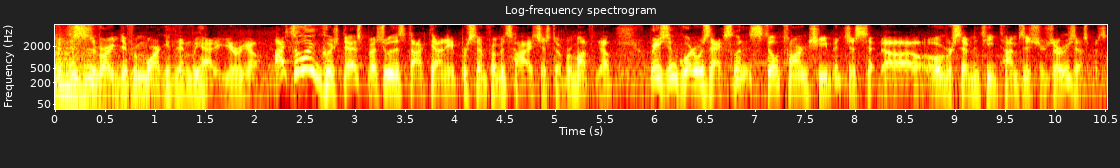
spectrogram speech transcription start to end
But this is a very different market than we had a year ago. I still like Acushnet, especially with the stock down 8% from its highs just over a month ago. Recent quarter was excellent. Still darn cheap at just uh, over 17 times this year's earnings estimates.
